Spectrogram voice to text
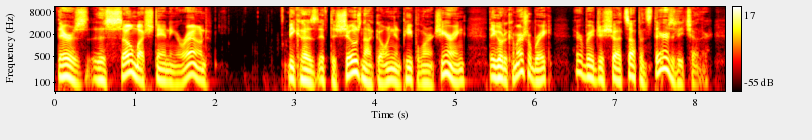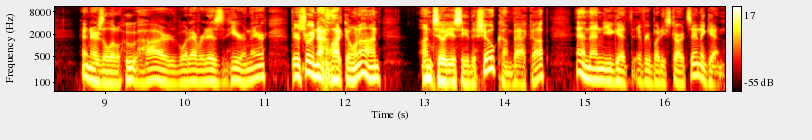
There's there's so much standing around because if the show's not going and people aren't cheering, they go to commercial break, everybody just shuts up and stares at each other. And there's a little hoot ha or whatever it is here and there. There's really not a lot going on until you see the show come back up, and then you get everybody starts in again.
